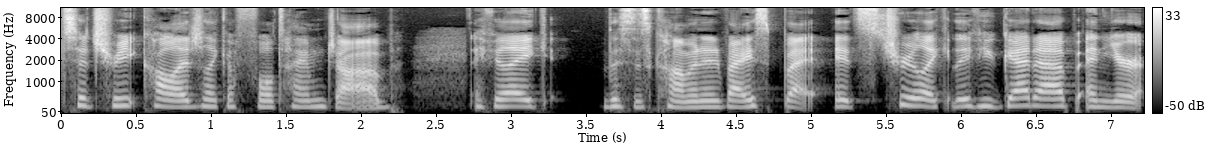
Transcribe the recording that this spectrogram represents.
to treat college like a full time job. I feel like this is common advice, but it's true. Like if you get up and you're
